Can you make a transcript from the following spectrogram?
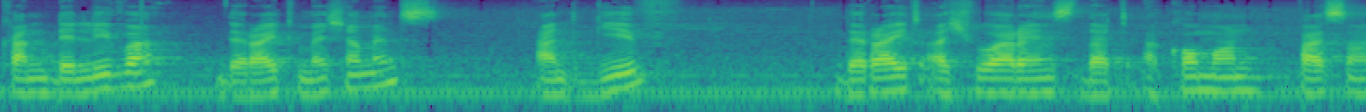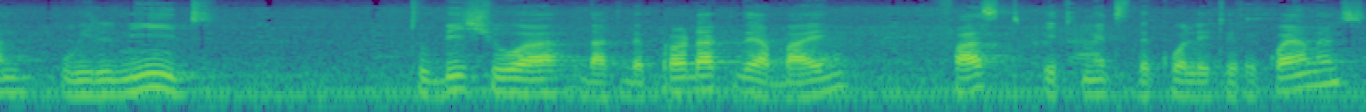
can deliver the right measurements and give the right assurance that a common person will need to be sure that the product they are buying, first, it meets the quality requirements,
